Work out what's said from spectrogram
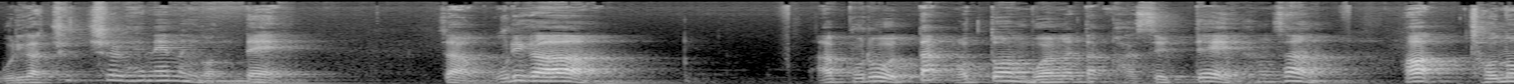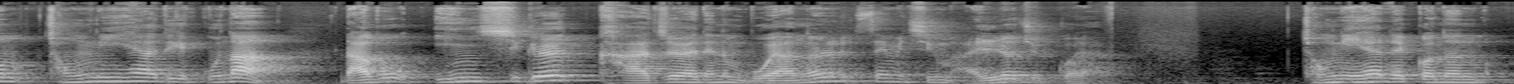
우리가 추출해내는 건데 자 우리가 앞으로 딱 어떠한 모양을 딱 봤을 때 항상 아 저놈 정리해야 되겠구나 라고 인식을 가져야 되는 모양을 쌤이 지금 알려줄 거야 정리해야 될 거는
